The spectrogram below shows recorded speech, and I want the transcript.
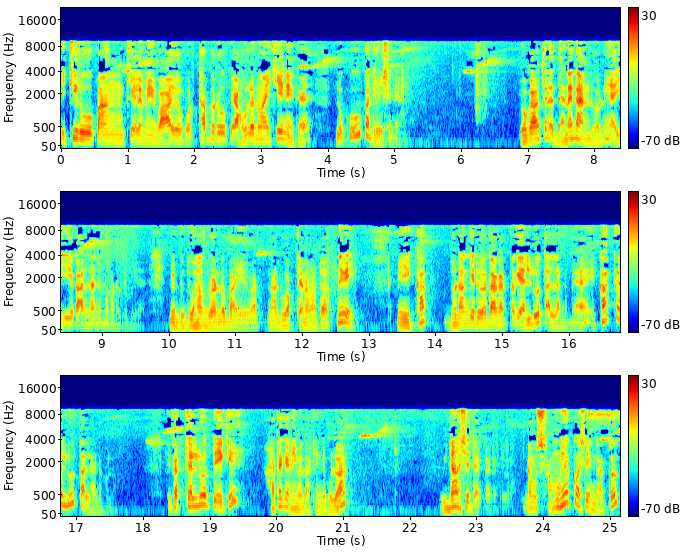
ඉති රූපං කියලා මේ වායෝ පොට්ටබ්බ රූපේ අහුලනවයි කියන එක ලොකු උපදේශනයක්. යෝගාවචර දැනගන්න ඕනේ ඇයි ඒක අල්ලන්නේ මොකටද කියලා. මේ බුදුහාමුදුරන්ට බයවත් නඩුවක් යනවටවත් නෙවෙයි. මේ එකක් දොඩංගෙට වතාගත්ත වගේ ඇල්ලුවොත් අල්ලන්න බෑ. එකක් ඇල්ලුවොත් අල්ලන්න පුළුවන්. එකක් ඇල්ලුවොත් ඒකේ හට ගැනීම දකින්න පුළුවන්. විනාශය දක්වන්න පුළුවන්. නමුත් සමූහයක් වශයෙන් ගත්තොත්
